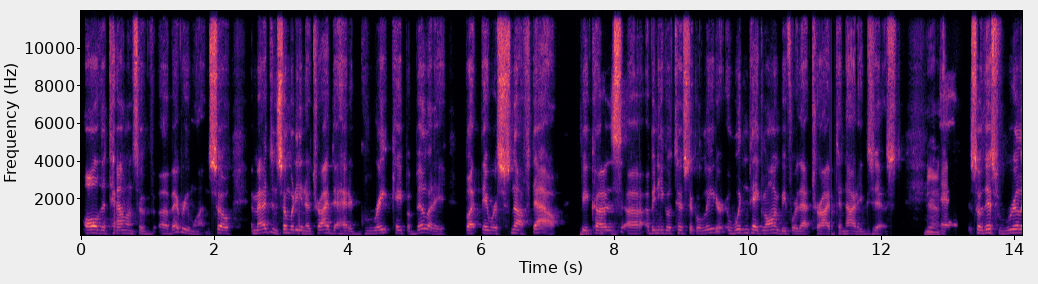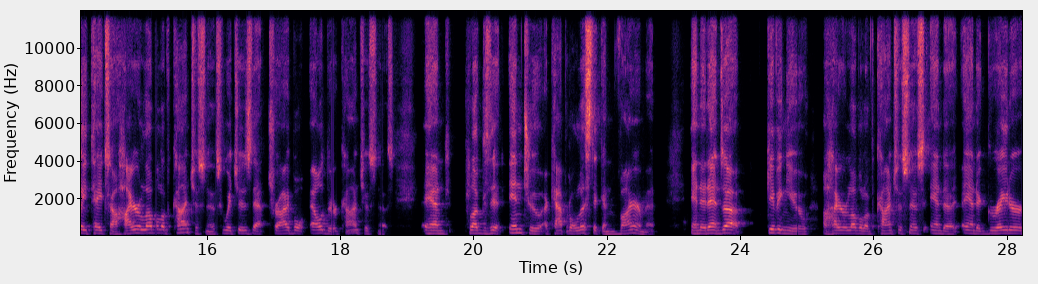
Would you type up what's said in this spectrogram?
all the talents of, of everyone. So imagine somebody in a tribe that had a great capability, but they were snuffed out because uh, of an egotistical leader. It wouldn't take long before that tribe to not exist. Yeah. And so this really takes a higher level of consciousness, which is that tribal elder consciousness, and plugs it into a capitalistic environment. And it ends up giving you a higher level of consciousness and a and a greater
